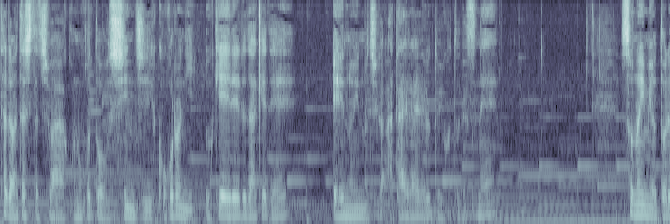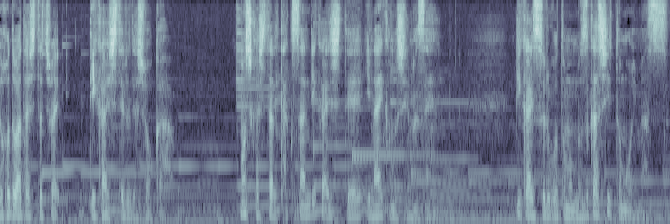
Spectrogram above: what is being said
ただ私たちはこのことを信じ心に受け入れるだけで永遠の命が与えられるということですね。その意味をどれほど私たちは理解しているでしょうか。もしかしたらたくさん理解していないかもしれません。理解することも難しいと思います。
